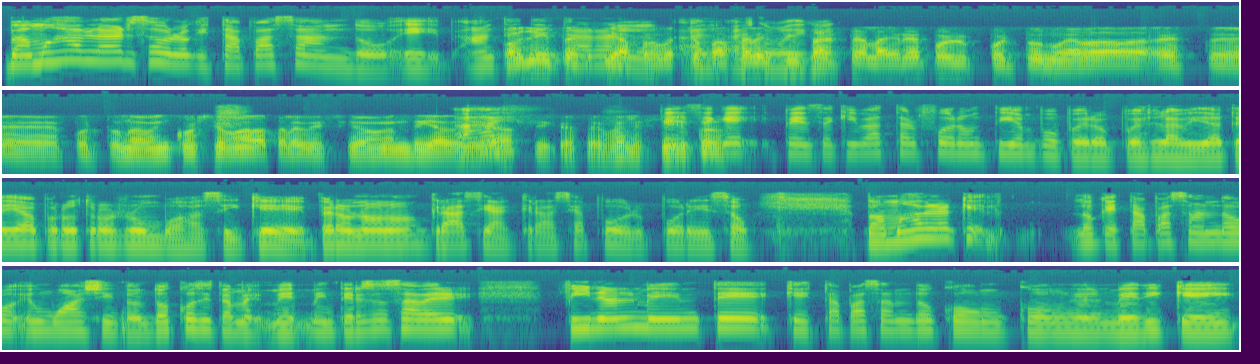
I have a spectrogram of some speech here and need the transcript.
Vamos a hablar sobre lo que está pasando. Eh, antes Oye, de entrar y aprovecho para felicitarte al aire por, por, tu nueva este, por tu nueva incursión a la televisión en día a día, así que te felicito. Pensé que, pensé que iba a estar fuera un tiempo, pero pues la vida te lleva por otros rumbos, así que, pero no, no, gracias, gracias por, por eso. Vamos a hablar que lo que está pasando en Washington. Dos cositas. Me, me, interesa saber finalmente qué está pasando con, con el Medicaid.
